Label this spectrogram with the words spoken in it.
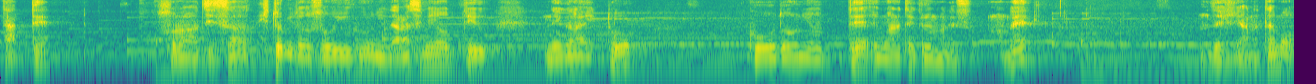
なってそれは実は人々をそういうふうにならしめようっていう願いと行動によって生まれてくるのですので是非あなたも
